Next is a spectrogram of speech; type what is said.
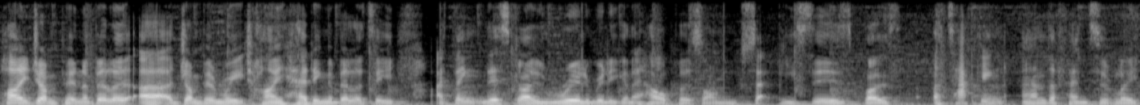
high jumping ability, uh, jumping reach, high heading ability. I think this guy's really, really going to help us on set pieces, both attacking and defensively.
